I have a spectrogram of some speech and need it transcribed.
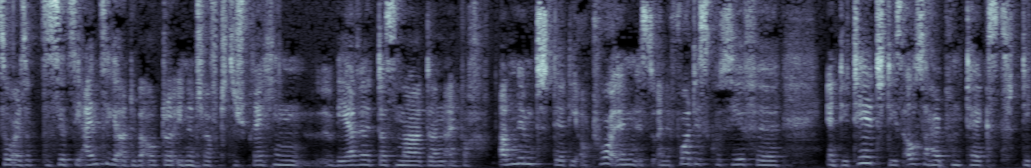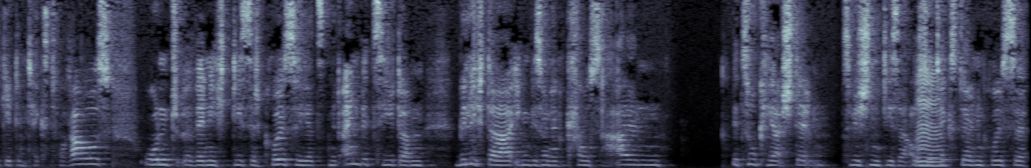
so als ob das jetzt die einzige Art über Autorinnenschaft zu sprechen wäre, dass man dann einfach annimmt, der die Autorin ist so eine vordiskursive Entität, die ist außerhalb vom Text, die geht dem Text voraus und wenn ich diese Größe jetzt mit einbeziehe, dann will ich da irgendwie so einen kausalen Bezug herstellen zwischen dieser mhm. außertextuellen Größe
